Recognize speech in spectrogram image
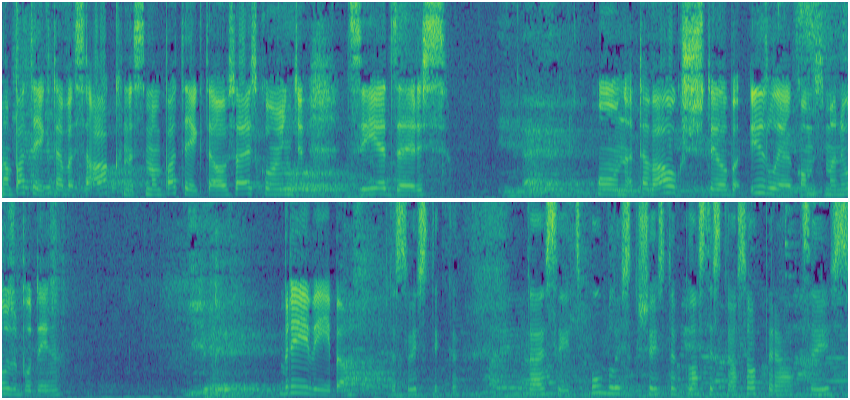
man patīk tavas aknas, man patīk tavs aizkuņģa dziedzeris. Un tava augšstilba izliekums mani uzbudina. Brīvība. Tas viss tika taisīts publiski, šīs plastiskās operācijas.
